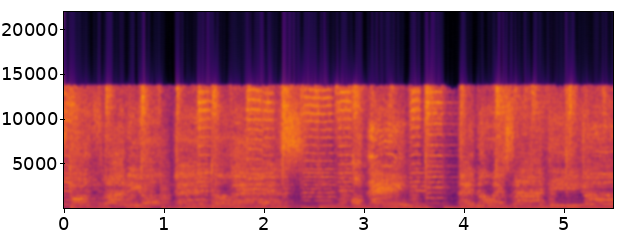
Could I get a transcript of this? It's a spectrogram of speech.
Sportradio. Op 1 NOS Radio.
